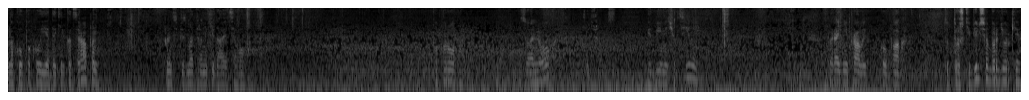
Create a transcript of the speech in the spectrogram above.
На ковпаку є декілька царапин. В принципі, з метра не кидається в око. По порогу візуально ок. Тут що у нас відбійничок цілий. Передній правий ковпак. Тут трошки більше бордюрки,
